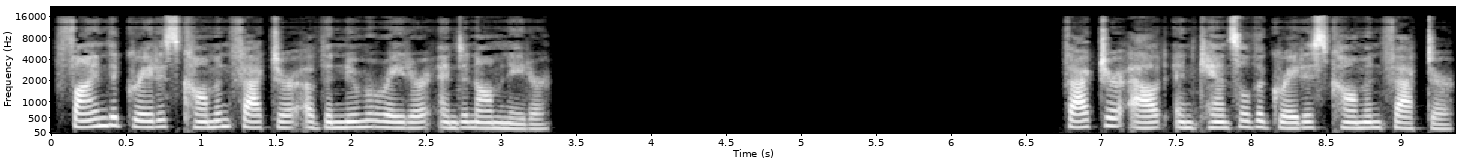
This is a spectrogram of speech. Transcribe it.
Find the greatest common factor of the numerator and denominator. Factor out and cancel the greatest common factor.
